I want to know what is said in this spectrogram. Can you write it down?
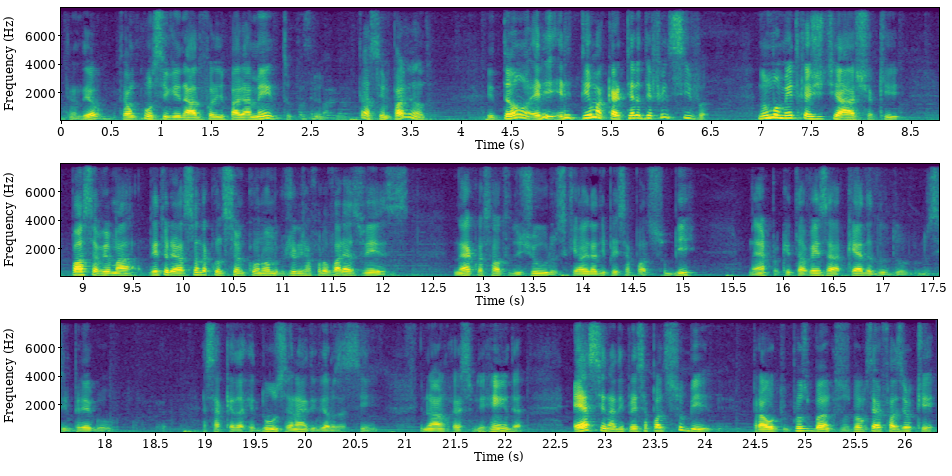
Entendeu? Então, consignado folha de pagamento, está sempre pagando. Então, ele, ele tem uma carteira defensiva. No momento que a gente acha que possa haver uma deterioração da condição econômica, o Júlio já falou várias vezes, né, com essa alta de juros, que a inadimplência pode subir, né, porque talvez a queda do, do, do desemprego, essa queda reduza, né, digamos assim, e não há um crescimento de renda, essa inadimplência pode subir para os bancos. Os bancos devem fazer o quê?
